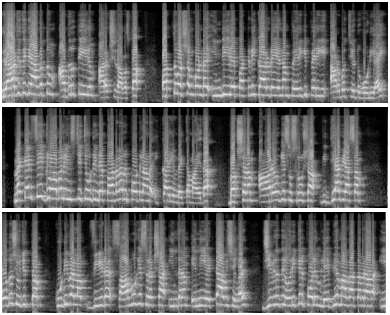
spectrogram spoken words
രാജ്യത്തിന്റെ അകത്തും അതിർത്തിയിലും അരക്ഷിതാവസ്ഥ. പത്ത് വർഷം കൊണ്ട് ഇന്ത്യയിലെ പട്ടിണിക്കാരുടെ എണ്ണം പെരുകി പെരുകി അറുപത്തിയെട്ട് കോടിയായി. മെക്കൻസി ഗ്ലോബൽ ഇൻസ്റ്റിറ്റ്യൂട്ടിന്റെ പഠന റിപ്പോർട്ടിലാണ് ഇക്കാര്യം വ്യക്തമായത്. ഭക്ഷണം ആരോഗ്യ ശുശ്രൂഷ വിദ്യാഭ്യാസം പൊതുശുചിത്വം കുടിവെള്ളം വീട് സാമൂഹ്യ സുരക്ഷ ഇന്ധനം എന്നീ എട്ട് ആവശ്യങ്ങൾ ജീവിതത്തിൽ ഒരിക്കൽ പോലും ലഭ്യമാകാത്തവരാണ് ഈ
